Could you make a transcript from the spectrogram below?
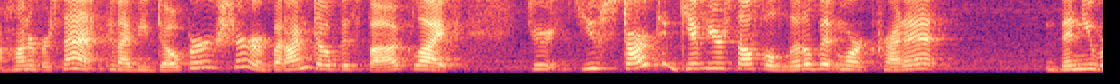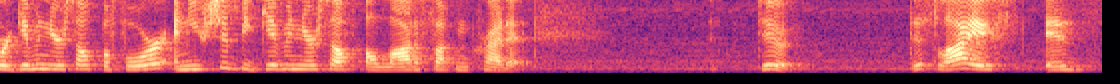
hundred percent. Could I be doper? Sure, but I'm dope as fuck. Like, you're you start to give yourself a little bit more credit than you were giving yourself before, and you should be giving yourself a lot of fucking credit, dude. This life is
